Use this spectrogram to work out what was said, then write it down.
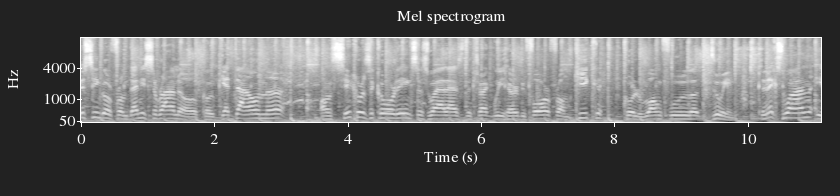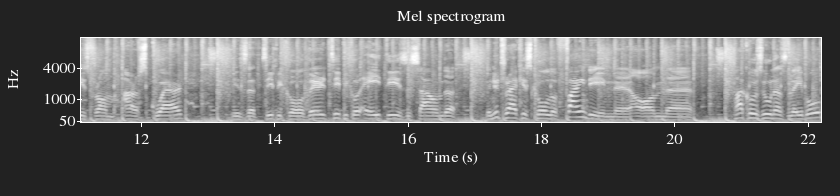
new single from Danny Serrano called Get Down uh, on Circus Recordings, as well as the track we heard before from KeeQ called Wrongful Doing. The next one is from R Squared. Is a typical, very typical 80s sound. The new track is called Finding uh, on uh, Paco Osuna's label.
